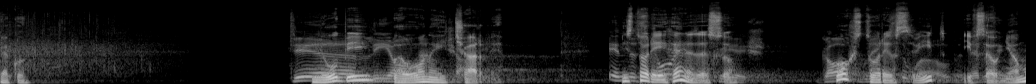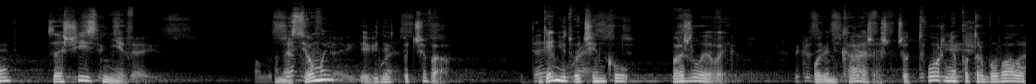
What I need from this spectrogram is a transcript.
Дякую. Любі, Леоне і Чарлі. В історії Генезису Бог створив світ і все в ньому за шість днів. А на сьомий він відпочивав. День відпочинку важливий, бо він каже, що творення потребувало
